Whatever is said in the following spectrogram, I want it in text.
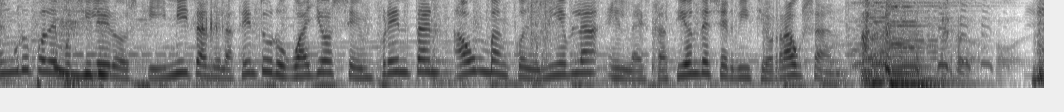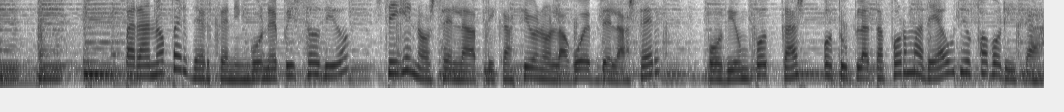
un grupo de mochileros que imitan el acento uruguayo se enfrentan a un banco de niebla en la estación de servicio Rawsan. Para no perderte ningún episodio, síguenos en la aplicación o la web de la SER, Podium Podcast o tu plataforma de audio favorita.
